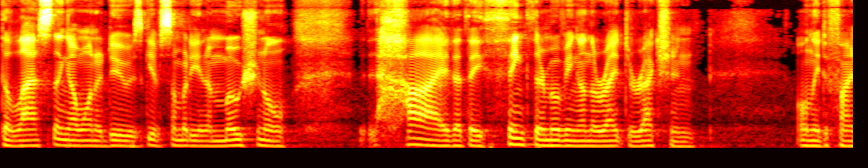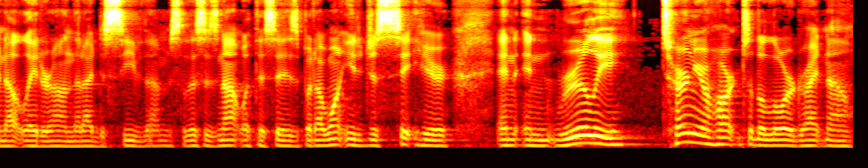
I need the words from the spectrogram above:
The last thing I want to do is give somebody an emotional high that they think they're moving on the right direction only to find out later on that I deceived them. So this is not what this is, but I want you to just sit here and, and really turn your heart to the Lord right now.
